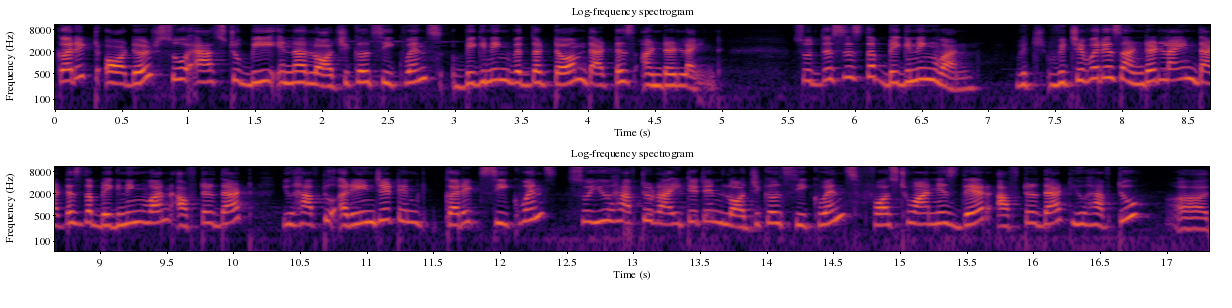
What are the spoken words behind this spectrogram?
correct order so as to be in a logical sequence beginning with the term that is underlined. So this is the beginning one which whichever is underlined that is the beginning one after that you have to arrange it in correct sequence so you have to write it in logical sequence first one is there after that you have to uh,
